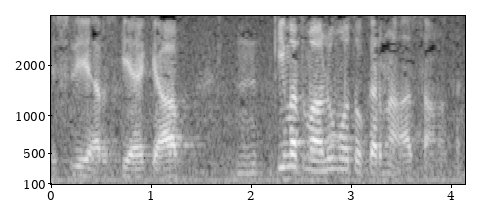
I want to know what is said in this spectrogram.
اس لیے عرض کیا ہے کہ آپ قیمت معلوم ہو تو کرنا آسان ہوتا ہے۔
